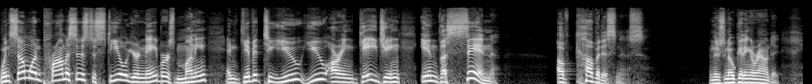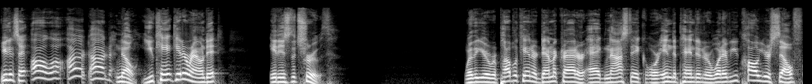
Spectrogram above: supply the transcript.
When someone promises to steal your neighbor's money and give it to you, you are engaging in the sin of covetousness and there's no getting around it. You can say, "Oh, well, no, you can't get around it. It is the truth." Whether you're Republican or Democrat or agnostic or independent or whatever you call yourself,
